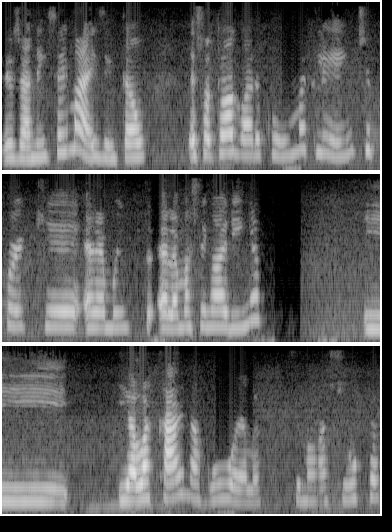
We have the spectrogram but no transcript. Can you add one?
eu já nem sei mais. Então, eu só tô agora com uma cliente porque ela é muito, ela é uma senhorinha e, e ela cai na rua, ela se machuca.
